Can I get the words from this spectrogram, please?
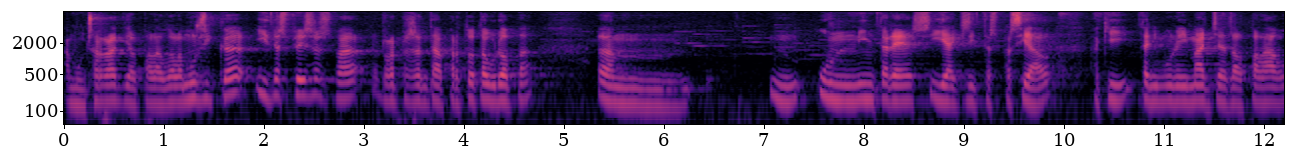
a Montserrat i al Palau de la Música i després es va representar per tota Europa amb un interès i èxit especial. Aquí tenim una imatge del Palau,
